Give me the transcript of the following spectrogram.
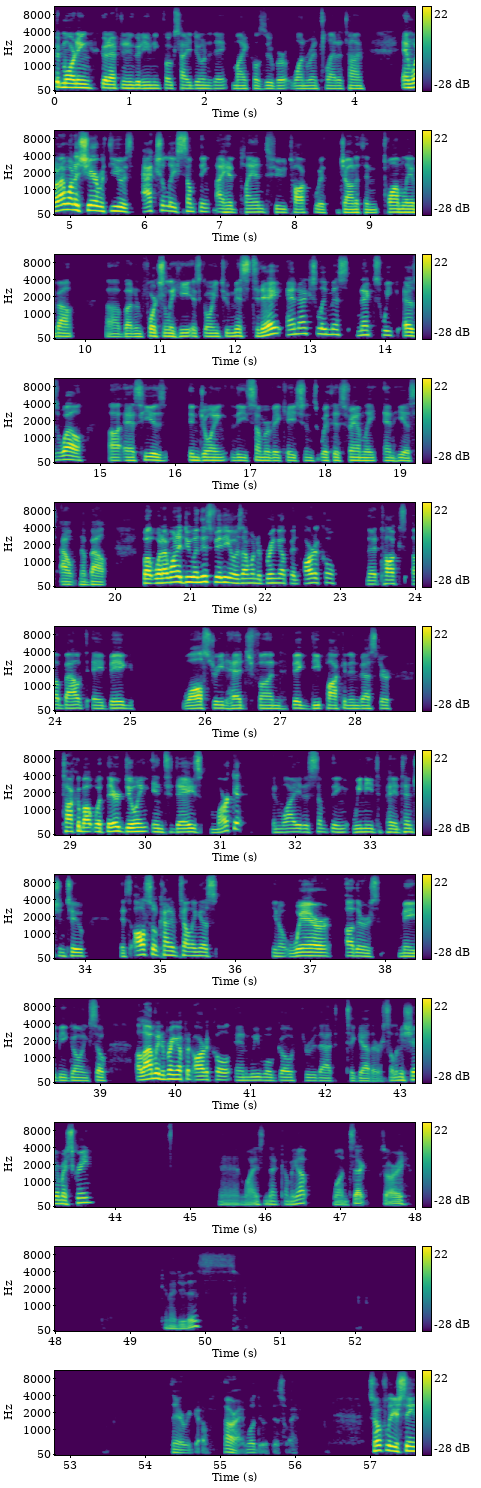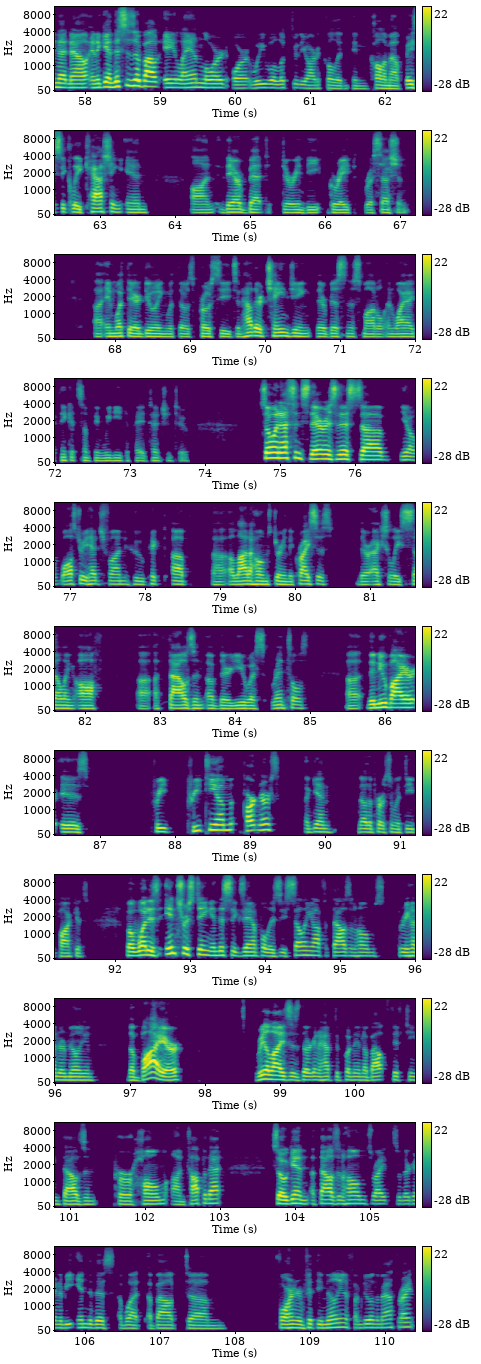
Good morning, good afternoon, good evening, folks. How you doing today? Michael Zuber, one rental at a time. And what I want to share with you is actually something I had planned to talk with Jonathan Twombly about, uh, but unfortunately, he is going to miss today and actually miss next week as well, uh, as he is enjoying the summer vacations with his family and he is out and about. But what I want to do in this video is I want to bring up an article that talks about a big Wall Street hedge fund, big deep pocket investor talk about what they're doing in today's market and why it is something we need to pay attention to. It's also kind of telling us, you know, where others may be going. So allow me to bring up an article and we will go through that together. So let me share my screen. And why isn't that coming up? One sec. Sorry. Can I do this? There we go. All right, we'll do it this way. So hopefully you're seeing that now. And again, this is about a landlord, or we will look through the article and, and call them out, basically cashing in on their bet during the Great Recession. Uh, and what they're doing with those proceeds and how they're changing their business model and why I think it's something we need to pay attention to. So in essence, there is this, uh, you know, Wall Street hedge fund who picked up uh, a lot of homes during the crisis. They're actually selling off uh, a thousand of their U.S. rentals. Uh, the new buyer is Pre- Pretium Partners. Again, another person with deep pockets. But what is interesting in this example is he's selling off a thousand homes, 300 million. The buyer realizes they're going to have to put in about 15,000 per home on top of that. So again, a thousand homes, right? So they're going to be into this, what about um, 450 million, if I'm doing the math right?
